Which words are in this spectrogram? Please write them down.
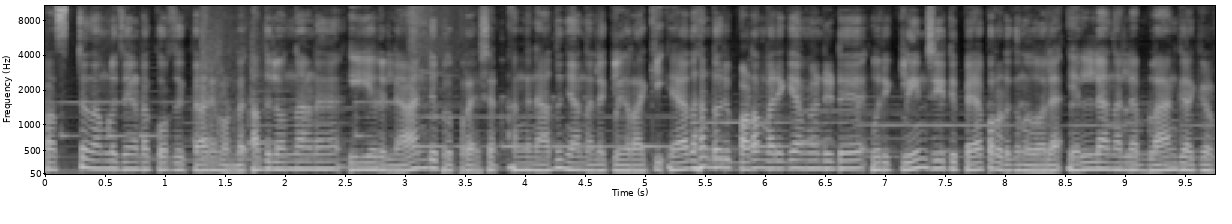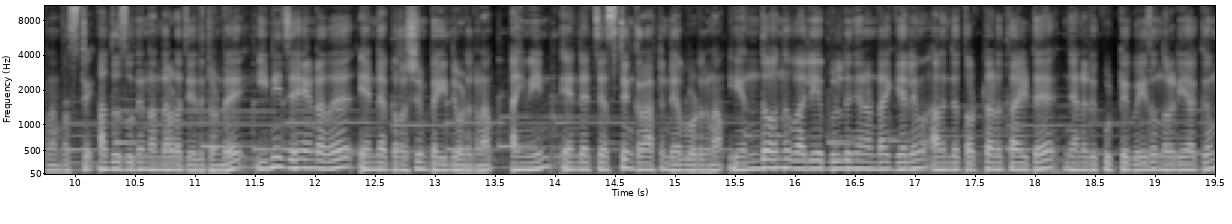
ഫസ്റ്റ് നമ്മൾ ചെയ്യേണ്ട കുറച്ച് കാര്യങ്ങളുണ്ട്. അതിലൊന്നാണ് ഈ ഒരു ലാൻഡ് പ്രിപ്പറേഷൻ അങ്ങനെ അത് ഞാൻ നല്ല ക്ലിയർ ആക്കി. ഏതാണ്ട് ഒരു പടം വരയ്ക്കാൻ വേണ്ടിയിട്ട് ഒരു ക്ലീൻ ഷീറ്റ് പേപ്പർ എടുക്കുന്ന പോലെ എല്ലാം നല്ല ബ്ലാങ്ക് ആക്കി ഇടണം ഫസ്റ്റ് അത് സുധീൻ അവിടെ ചെയ്തിട്ടുണ്ട്. ഇനി ചെയ്യേണ്ടത് എന്റെ ബ്രഷും പെയിന്റ് എടുക്കണം ഐ മീൻ എന്റെ ചെസ്റ്റും ക്രാഫ്റ്റും ടേബിൾ എടുക്കണം എന്തോ ഒന്ന് വലിയ ബിൽഡ് ഞാൻ ഉണ്ടാക്കിയാലും അതിന്റെ തൊട്ടടുത്തായിട്ട് ഒരു കുട്ടി ബേസ് ഒന്ന് റെഡിയാക്കും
